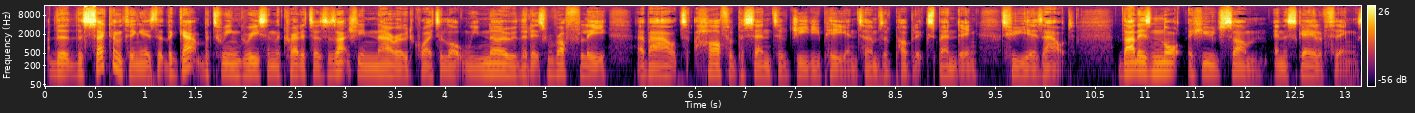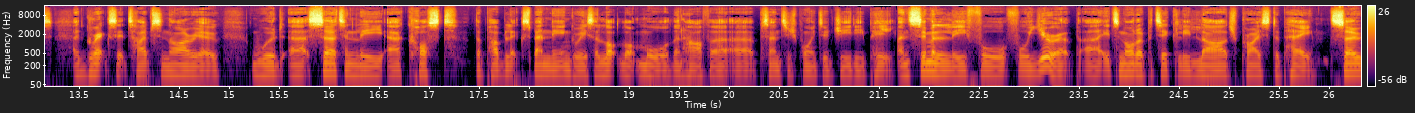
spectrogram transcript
The, the second thing is that the gap between Greece and the creditors has actually narrowed quite a lot. We know that it's roughly about half a percent of GDP in terms of public spending two years out. That is not a huge sum in the scale of things. A Grexit type scenario would uh, certainly uh, cost the public spending in Greece a lot, lot more than half a, a percentage point of GDP. And similarly for for Europe, uh, it's not a particularly large price to pay. So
